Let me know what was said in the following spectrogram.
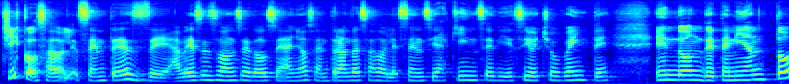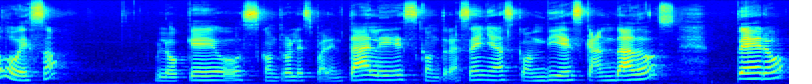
chicos adolescentes de a veces 11, 12 años, entrando a esa adolescencia, 15, 18, 20, en donde tenían todo eso bloqueos, controles parentales, contraseñas con 10 candados, pero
